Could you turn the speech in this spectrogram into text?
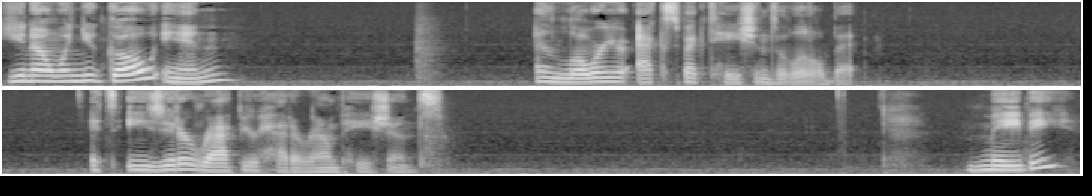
You know, when you go in and lower your expectations a little bit, it's easier to wrap your head around patience. Maybe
